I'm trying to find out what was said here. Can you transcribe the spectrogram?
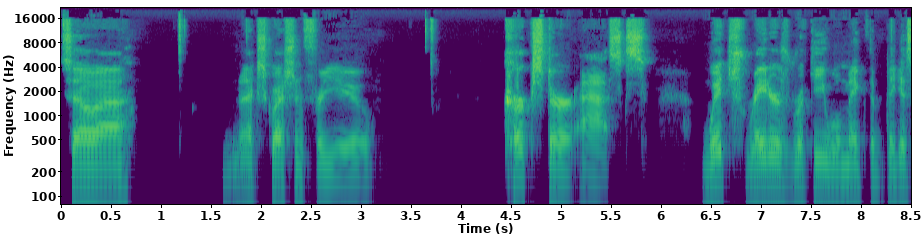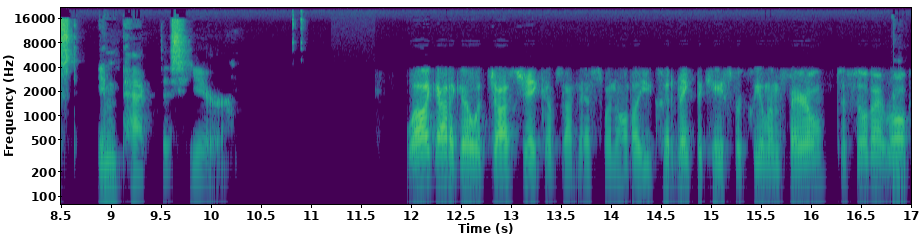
So, uh, next question for you. Kirkster asks, which Raiders rookie will make the biggest impact this year? Well, I got to go with Josh Jacobs on this one, although you could make the case for Clelin Ferrell to fill that role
